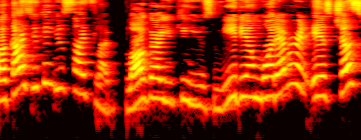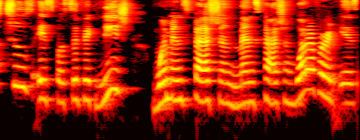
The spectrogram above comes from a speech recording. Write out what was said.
But guys, you can use sites like Blogger, you can use Medium, whatever it is, just choose a specific niche, women's fashion, men's fashion, whatever it is,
